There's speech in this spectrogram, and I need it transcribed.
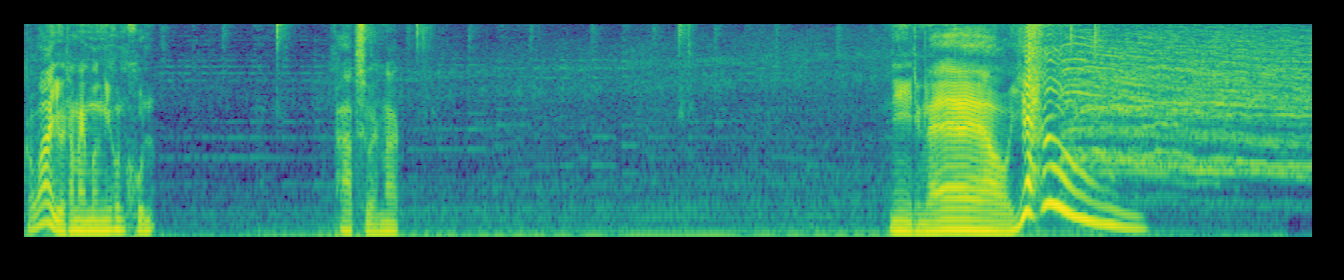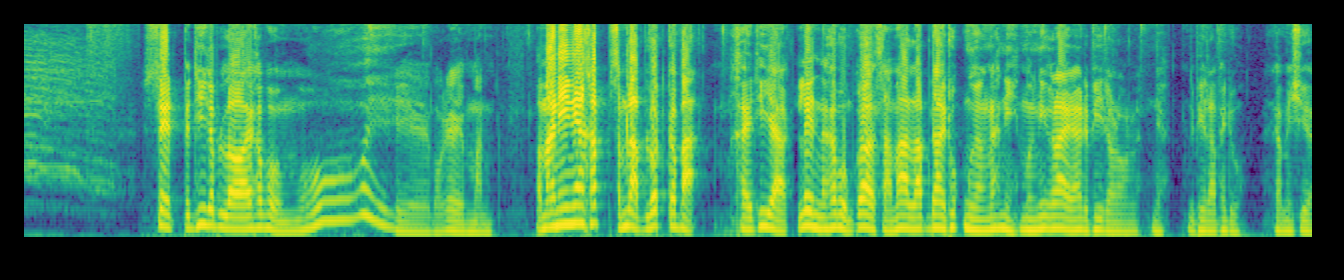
ก็ว่าอยู่ทำไมเมืองนี้คุ้นๆภาพสวยมาก นี่ถึงแล้วย้ฮูเสร็จเป็นที่เรียบร้อยครับผม โอ้ย บอกได้เลยมัน ประมาณนี้นี่ยครับสำหรับรถกระบะ ใครที่อยากเล่นนะครับผมก็สามารถรับได้ทุกเมืองนะนี่เมืองนี้ก็ได้นะเดี๋ยวพี่ลองเนี่ยเดี๋ยวพี่รับให้ดูถ้าไม่เชื่อ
